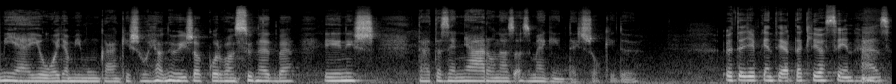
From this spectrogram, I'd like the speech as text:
milyen jó, hogy a mi munkánk is olyan, ő is akkor van szünetben, én is. Tehát azért nyáron az, az megint egy sok idő. Őt egyébként érdekli a színház,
